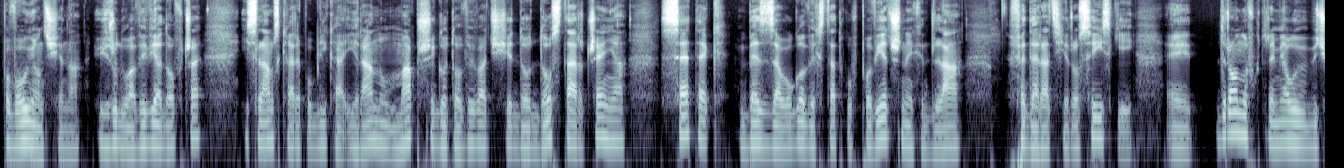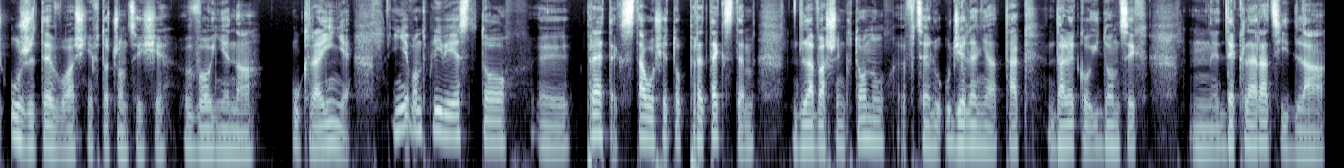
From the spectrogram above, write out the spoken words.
powołując się na źródła wywiadowcze, Islamska Republika Iranu ma przygotowywać się do dostarczenia setek bezzałogowych statków powietrznych dla Federacji Rosyjskiej. E, dronów, które miałyby być użyte właśnie w toczącej się wojnie na Ukrainie. I niewątpliwie jest to y, pretekst, stało się to pretekstem dla Waszyngtonu w celu udzielenia tak daleko idących mm, deklaracji dla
